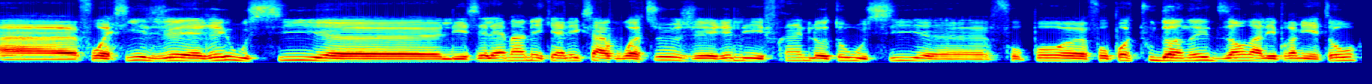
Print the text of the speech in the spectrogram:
Il faut essayer de gérer aussi les éléments mécaniques de la voiture, gérer les freins de l'auto aussi. Il ne faut pas, faut pas tout donner, disons, dans les premiers tours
